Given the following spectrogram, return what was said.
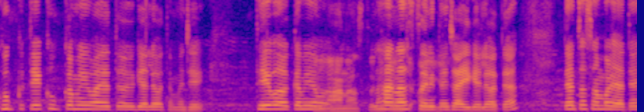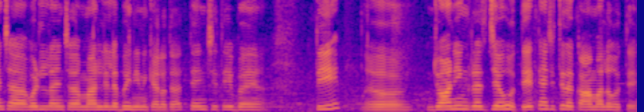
खूप ते खूप कमी वयात गेल्या होत्या म्हणजे ते व- कमी ते लहान असताना लहान त्यांची असताना आई त्यांच्या आई गेल्या. होत्या. त्यांचा सांभाळ या त्यांच्या वडिलांच्या मानलेल्या बहिणीने केला होता. त्यांची ती ती जॉन इंग्रज जे होते त्यांचे तिथं कामाला होते.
